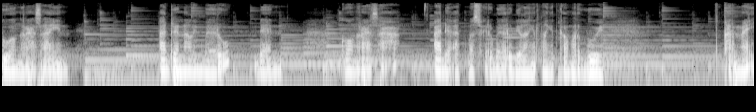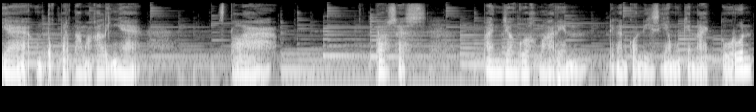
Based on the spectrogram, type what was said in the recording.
gue ngerasain. Adrenalin baru dan gue ngerasa ada atmosfer baru di langit-langit kamar gue. Karena ya untuk pertama kalinya setelah proses panjang gue kemarin dengan kondisi yang mungkin naik turun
